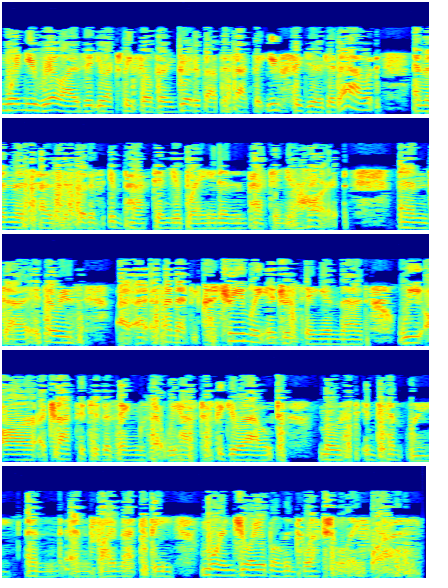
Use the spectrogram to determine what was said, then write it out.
when you realize it, you actually feel very good about the fact that you figured it out, and then this has this sort of impact in your brain and impact in your heart. And uh, it's always, I, I find that extremely interesting in that we are attracted to the things that we have to figure out most intently, and and find that to be more enjoyable intellectually for us.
